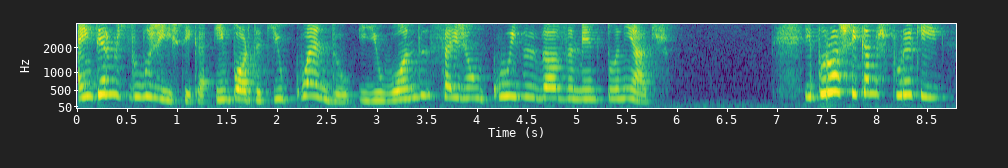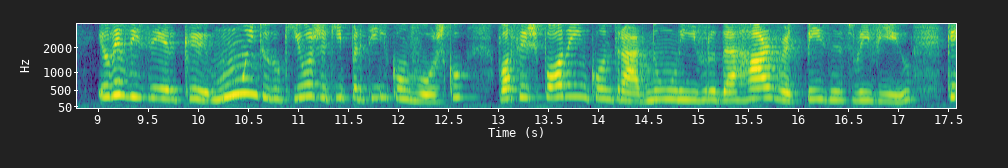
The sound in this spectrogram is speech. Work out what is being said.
Em termos de logística, importa que o quando e o onde sejam cuidadosamente planeados. E por hoje ficamos por aqui. Eu devo dizer que muito do que hoje aqui partilho convosco vocês podem encontrar num livro da Harvard Business Review, que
